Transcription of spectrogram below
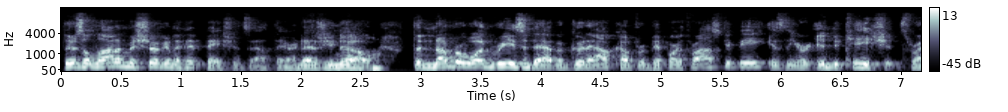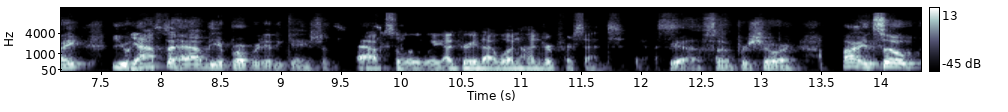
there's a lot of Meshuggah hip patients out there. And as you know, the number one reason to have a good outcome from hip arthroscopy is your indications, right? You yes. have to have the appropriate indications. Absolutely. I agree that 100%. Yes. Yeah, so for sure. All right. So,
